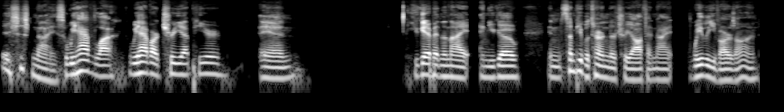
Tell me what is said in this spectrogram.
It's just nice. We have we have our tree up here, and you get up in the night and you go. And some people turn their tree off at night. We leave ours on,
